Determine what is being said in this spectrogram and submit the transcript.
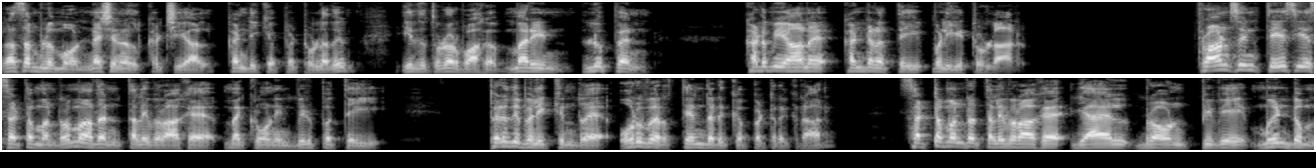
ரசம்பிளமோ நேஷனல் கட்சியால் கண்டிக்கப்பட்டுள்ளது. இது தொடர்பாக மரின் லுப்பென் கடுமையான கண்டனத்தை வெளியிட்டுள்ளார். பிரான்சின் தேசிய சட்டமன்றம் அதன் தலைவராக மெக்ரோனின் விருப்பத்தை பிரதிபலிக்கின்ற ஒருவர் தேர்ந்தெடுக்கப்பட்டிருக்கிறார். சட்டமன்ற தலைவராக யாயல் பிரவுன் பிவே மீண்டும்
